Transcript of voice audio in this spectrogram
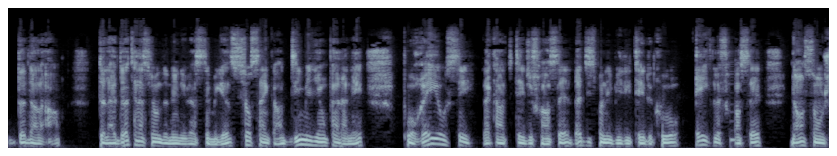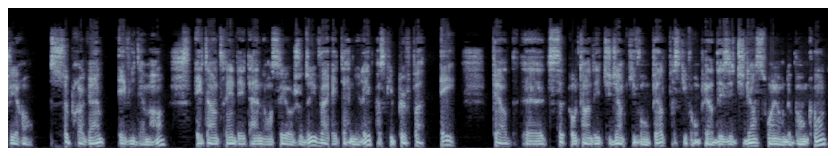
de dollars de la dotation de l'Université McGill sur 50, 10 millions par année pour rehausser la quantité du français, la disponibilité de cours et le français dans son giron ce programme, évidemment, est en train d'être annoncé aujourd'hui, va être annulé parce qu'ils peuvent pas et perdre euh, autant d'étudiants qu'ils vont perdre parce qu'ils vont perdre des étudiants, soyons de bon compte,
